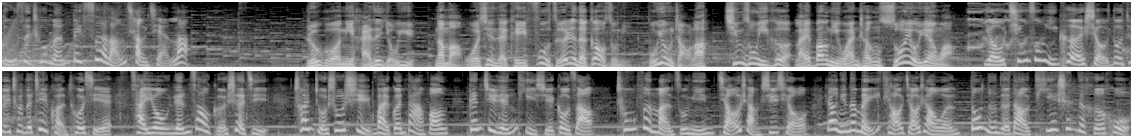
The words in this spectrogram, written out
独自出门被色狼抢钱了。如果你还在犹豫，那么我现在可以负责任的告诉你，不用找了，轻松一刻来帮你完成所有愿望。由轻松一刻首度推出的这款拖鞋，采用人造革设计，穿着舒适，外观大方，根据人体学构造，充分满足您脚掌需求，让您的每一条脚掌纹都能得到贴身的呵护。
